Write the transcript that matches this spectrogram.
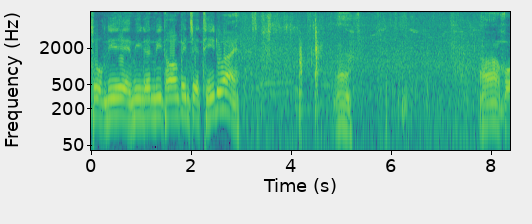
โชคดี มีเงินมีทองเป็นเศรษฐีด้วยอ่าอ่าขอ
